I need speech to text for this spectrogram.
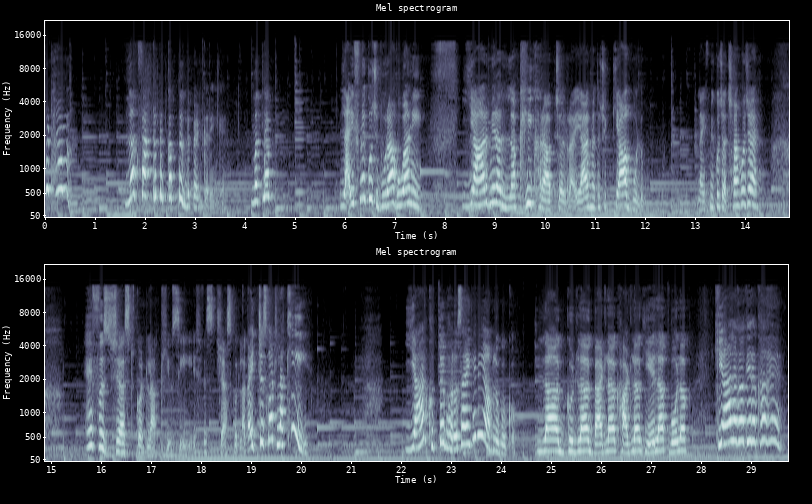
बट हम लक फैक्टर पे कब तक डिपेंड करेंगे? मतलब लाइफ में कुछ बुरा हुआ नहीं। यार मेरा लक ही खराब चल रहा है। यार मैं तुझे क्या बोलूँ? लाइफ में कुछ अच्छा हो जाए? It was just good luck, you see. It was just good luck. I just got lucky. यार खुद पे भरोसा है कि नहीं आप लोगों को? Luck good luck bad luck hard luck ये लक वो लक क्या लगा के रखा है?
